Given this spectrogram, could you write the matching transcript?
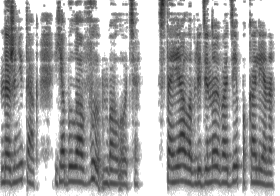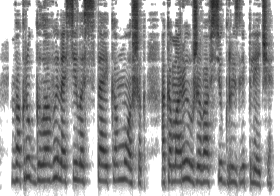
Даже не так, я была в болоте. Стояла в ледяной воде по колено. Вокруг головы носилась стайка мошек, а комары уже вовсю грызли плечи.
